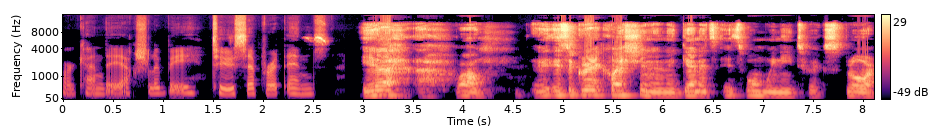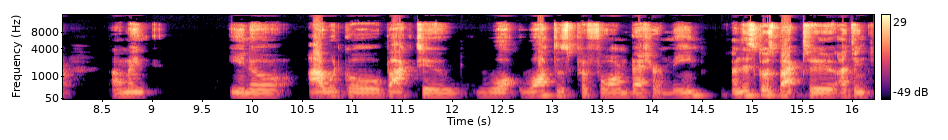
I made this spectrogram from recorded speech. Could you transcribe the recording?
or can they actually be two separate ends? Yeah, well, it's a great question, and again, it's it's one we need to explore. I mean, you know, I would go back to what what does perform better mean, and this goes back to I think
